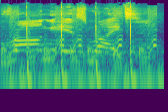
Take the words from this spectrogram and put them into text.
Wrong is right.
